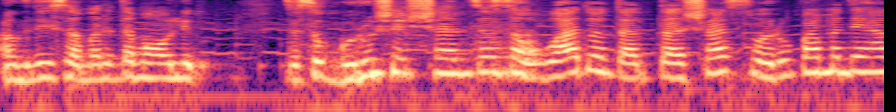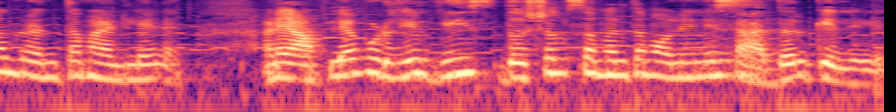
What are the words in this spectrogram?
अगदी समर्थ माऊली जसं गुरु शिष्यांचा संवाद होता तशा स्वरूपामध्ये हा ग्रंथ मांडलेला आहे. आणि आपल्या पुढे वीस दशक समर्थ माऊलींनी सादर केलेले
